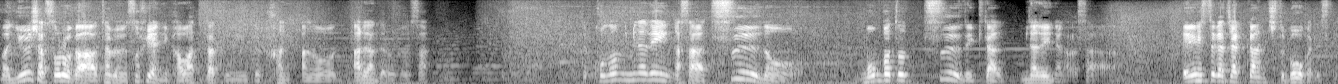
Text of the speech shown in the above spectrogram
まあ、勇者ソロが多分ソフィアに変わったっていうか、あの、あれなんだろうけどさ。で、このミナデインがさ、2の、モンバト2で来たミナデインだからさ、演出が若干ちょっと豪華ですね。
